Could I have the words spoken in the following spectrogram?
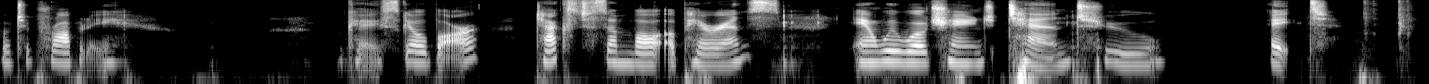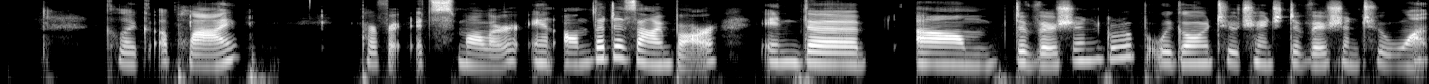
Go to Property. Okay, scale bar text symbol appearance and we will change 10 to 8. Click apply. Perfect, it's smaller. And on the design bar, in the um, division group, we're going to change division to 1.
